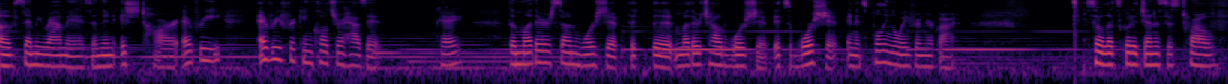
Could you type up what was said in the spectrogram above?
of Semiramis and then Ishtar. Every every freaking culture has it. Okay? The mother son worship, the, the mother child worship. It's worship and it's pulling away from your God. So let's go to Genesis 12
